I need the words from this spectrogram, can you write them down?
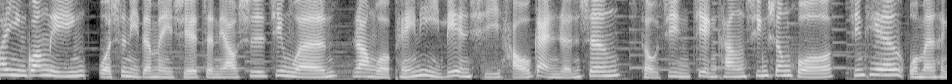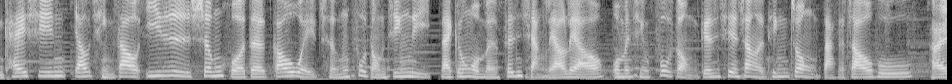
欢迎光临，我是你的美学诊疗师静雯，让我陪你练习好感人生，走进健康新生活。今天我们很开心邀请到一日生活的高伟成副总经理来跟我们分享聊聊。我们请副总跟线上的听众打个招呼。嗨，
